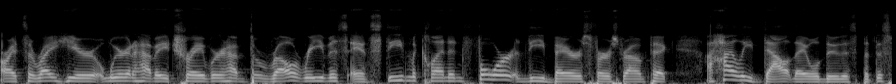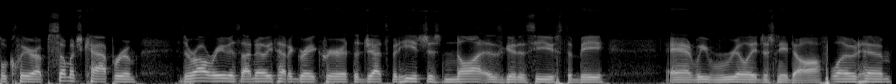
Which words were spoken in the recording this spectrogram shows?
Alright, so right here, we're going to have a trade. We're going to have Darrelle Revis and Steve McLendon for the Bears first round pick. I highly doubt they will do this, but this will clear up so much cap room. Darrelle Revis, I know he's had a great career at the Jets, but he's just not as good as he used to be. And we really just need to offload him.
